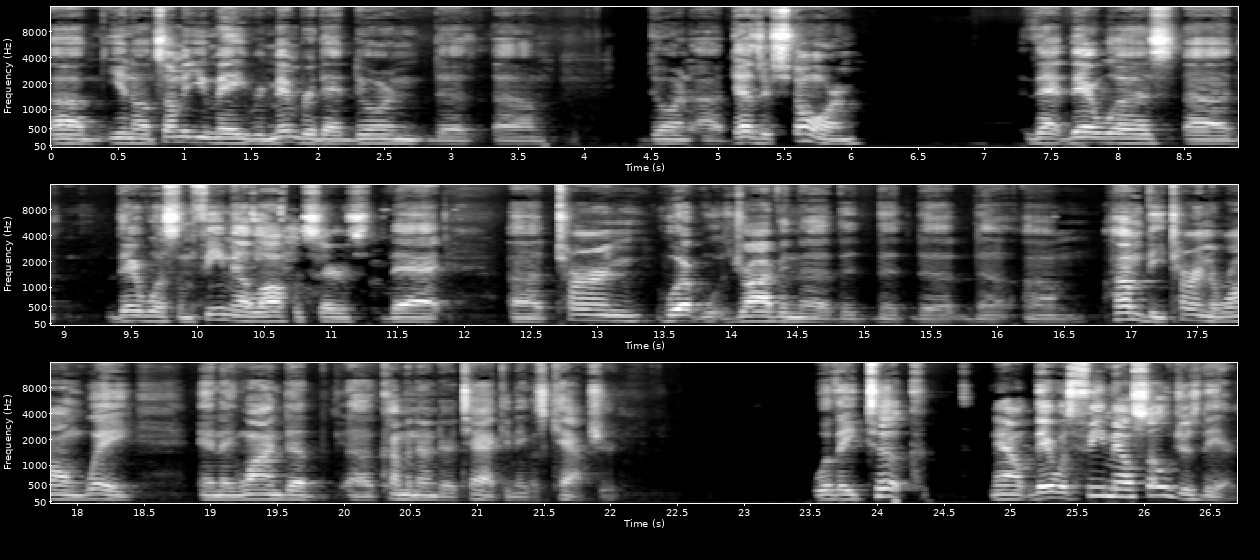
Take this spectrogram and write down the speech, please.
um, you know some of you may remember that during the um, during uh, desert storm that there was uh, there was some female officers that uh, turned whoever was driving the the the the, the um, Humvee turned the wrong way, and they wind up uh, coming under attack, and they was captured. Well, they took now there was female soldiers there.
